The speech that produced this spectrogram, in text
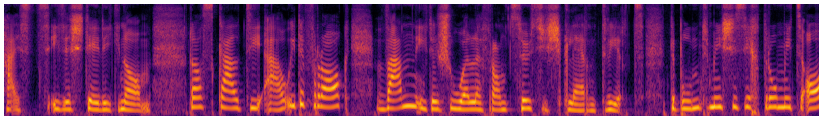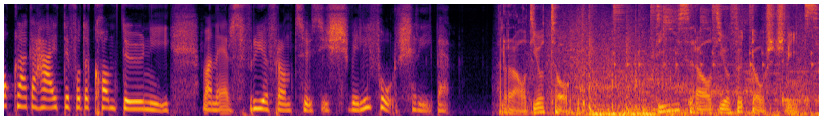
heisst es in der Stellungnahme. Das gilt auch in der Frage, wann in den Schulen Französisch gelernt wird. Der Bund mische sich darum mit Angelegenheiten der Kantone ein, wenn er das frühe Französisch will vorschreiben Radio Top. Dies Radio für die Ostschweiz.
